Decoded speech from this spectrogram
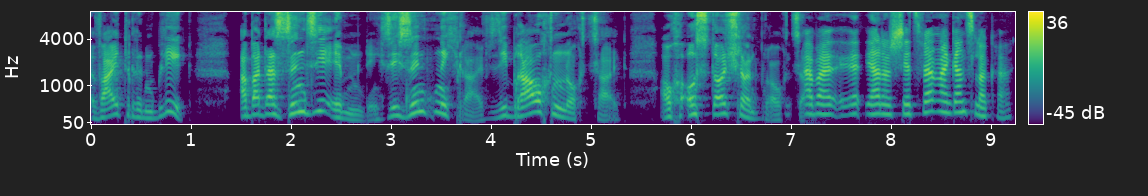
weiteren Blick. Aber das sind sie eben nicht. Sie sind nicht reif. Sie brauchen noch Zeit. Auch Ostdeutschland braucht Zeit. Aber äh, ja, jetzt wird mal ganz locker.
